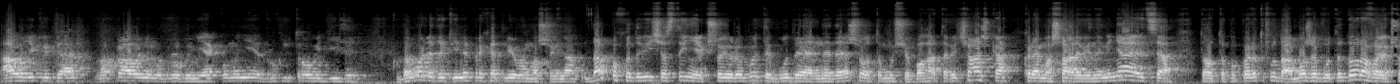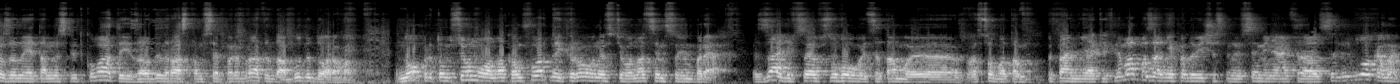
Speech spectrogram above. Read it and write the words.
Audi Q5 на правильному двигуні, як по мені, двохлітровий дізель. Доволі таки неприхотлива машина. Да, по ходовій частині, якщо і робити, буде недешево, тому що багата речашка, окремо шарові не міняються. Тобто попередку, да, може бути дорого, якщо за нею там не слідкувати і за один раз там все перебрати, да, буде дорого. Но при тому всьому вона комфортна і керованістю вона цим своїм бере. Ззаді все обслуговується, там е, особо там питань ніяких нема по задній ходовій частині, все міняється силінблоками.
